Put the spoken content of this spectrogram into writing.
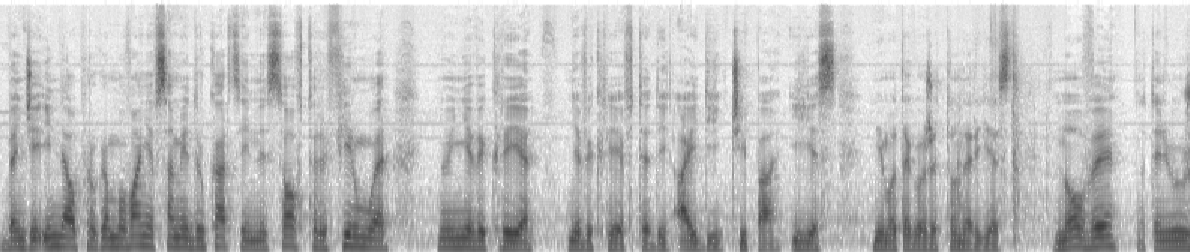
będzie inne oprogramowanie w samej drukarce, inny software, firmware, no i nie wykryje, nie wykryje wtedy ID chipa i jest, mimo tego, że toner jest nowy, no ten już,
